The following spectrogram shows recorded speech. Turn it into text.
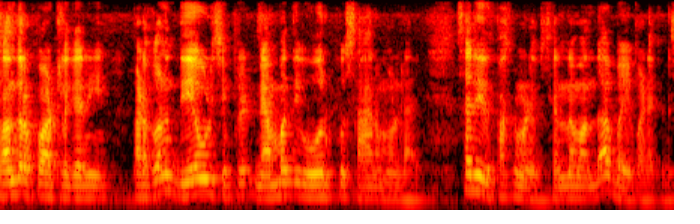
తొందరపాట్లు కానీ పడకొని దేవుడు చెప్పినట్టు నెమ్మది ఓర్పు సహనం ఉండాలి. సరే ఇది పక్కన పడదు చిన్న మందా భయపడకండి.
